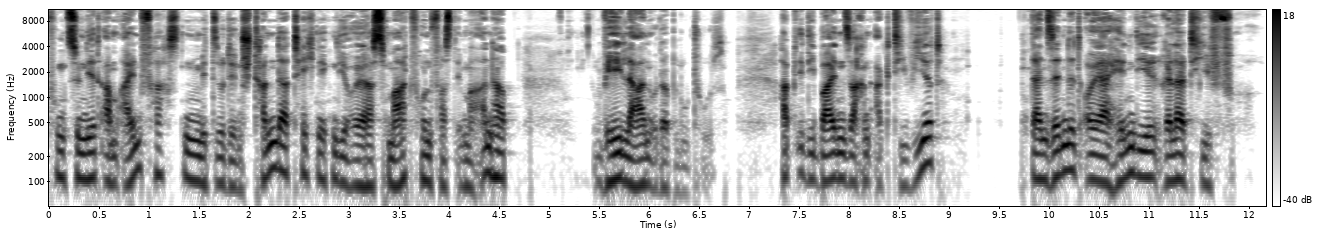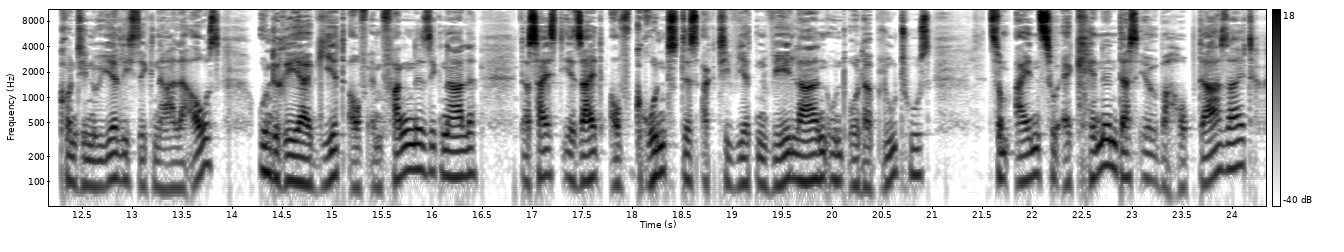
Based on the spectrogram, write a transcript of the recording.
funktioniert am einfachsten mit so den Standardtechniken, die euer Smartphone fast immer anhabt. WLAN oder Bluetooth. Habt ihr die beiden Sachen aktiviert, dann sendet euer Handy relativ kontinuierlich Signale aus und reagiert auf empfangene Signale. Das heißt, ihr seid aufgrund des aktivierten WLAN und oder Bluetooth zum einen zu erkennen, dass ihr überhaupt da seid,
